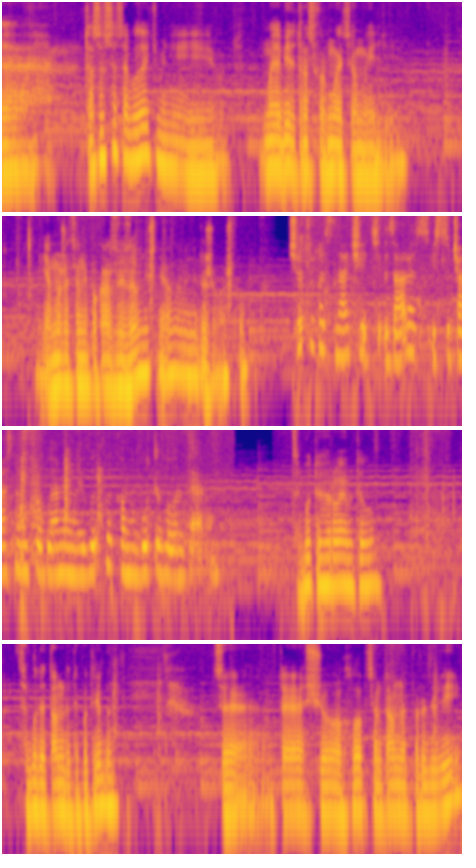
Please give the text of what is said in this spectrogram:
Е, Та за все це болить мені, і от моя біль трансформується в мої дії. Я може це не показую зовнішньо, але мені дуже важко. Що для вас значить зараз із сучасними проблемами і викликами бути волонтером? Це бути героєм тилу. Це буде там, де ти потрібен. Це те, що хлопцям там на передовій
